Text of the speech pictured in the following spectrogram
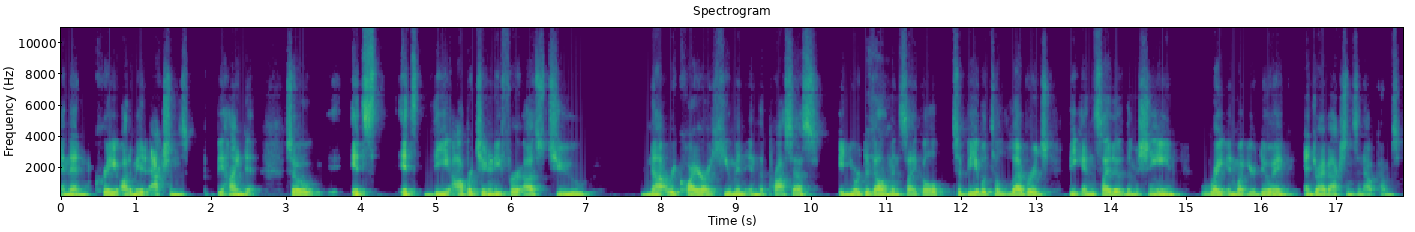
and then create automated actions behind it. So it's it's the opportunity for us to not require a human in the process in your mm-hmm. development mm-hmm. cycle to be able to leverage the insight of the machine right in what you're doing and drive actions and outcomes.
